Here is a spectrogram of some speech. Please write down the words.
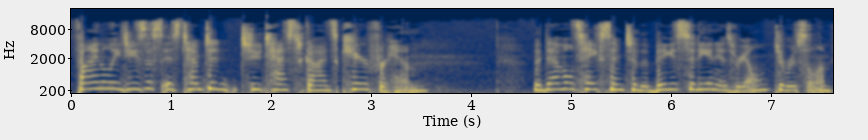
Finally, Jesus is tempted to test God's care for him. The devil takes him to the biggest city in Israel, Jerusalem,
